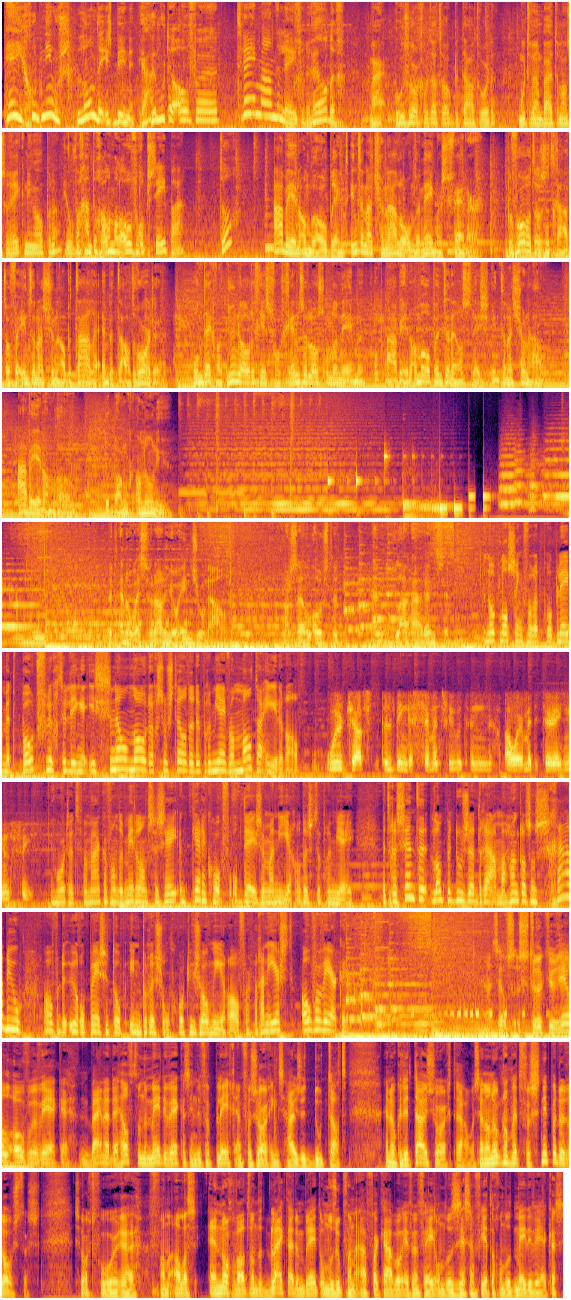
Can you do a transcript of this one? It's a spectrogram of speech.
Hey, goed nieuws. Londen is binnen. Ja? We moeten over twee maanden leveren. Geweldig. Maar hoe zorgen we dat we ook betaald worden? Moeten we een buitenlandse rekening openen? Joh, we gaan toch allemaal over op SEPA? Toch? ABN AMRO brengt internationale ondernemers verder. Bijvoorbeeld als het gaat over internationaal betalen en betaald worden. Ontdek wat nu nodig is voor grenzeloos ondernemen op abnamro.nl slash internationaal. ABN AMRO, de bank anno nu. Het NOS Radio 1 Journaal. Marcel Oosten en Lara Rensen. Een oplossing voor het probleem met bootvluchtelingen is snel nodig, zo stelde de premier van Malta eerder al. We're just building a cemetery within our Mediterranean Sea. Je hoort het, we maken van de Middellandse Zee een kerkhof op deze manier, al dus de premier. Het recente Lampedusa-drama hangt als een schaduw over de Europese top in Brussel. Hoort u zo meer over. We gaan eerst overwerken. Ja, zelfs structureel overwerken. Bijna de helft van de medewerkers in de verpleeg- en verzorgingshuizen doet dat. En ook in de thuiszorg trouwens. En dan ook nog met versnipperde roosters. Zorgt voor uh, van alles en nog wat. Want het blijkt uit een breed onderzoek van Avacabo FNV onder 4600 medewerkers.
